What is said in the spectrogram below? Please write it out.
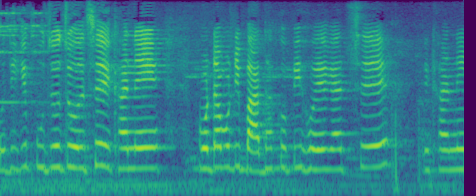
ওদিকে পুজো চলছে এখানে মোটামুটি বাঁধাকপি হয়ে গেছে। এখানে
